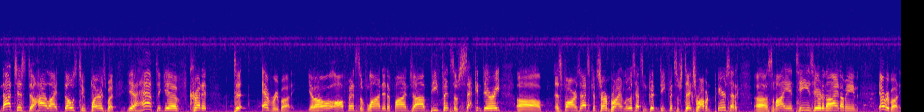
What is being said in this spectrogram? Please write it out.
not just to highlight those two players, but you have to give credit to everybody. You know, offensive line did a fine job. Defensive secondary, uh, as far as that's concerned, Brian Lewis had some good defensive sticks. Robin Pierce had a, uh, some INTs here tonight. I mean, everybody.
